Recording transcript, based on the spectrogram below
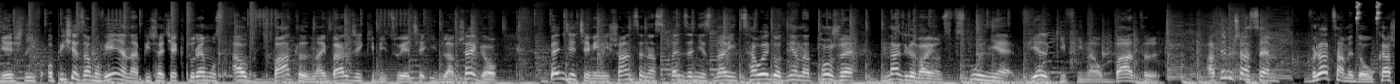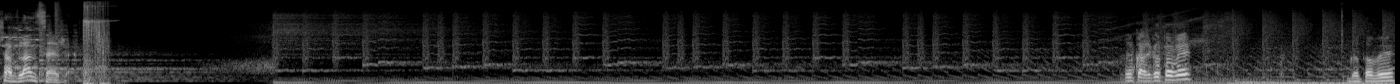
jeśli w opisie zamówienia napiszecie, któremu z aut Battle najbardziej kibicujecie i dlaczego, będziecie mieli szansę na spędzenie z nami całego dnia na torze, nagrywając wspólnie wielki finał Battle. A tymczasem wracamy do Łukasza w Lancerze. Łukasz, gotowy? Gotowy?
